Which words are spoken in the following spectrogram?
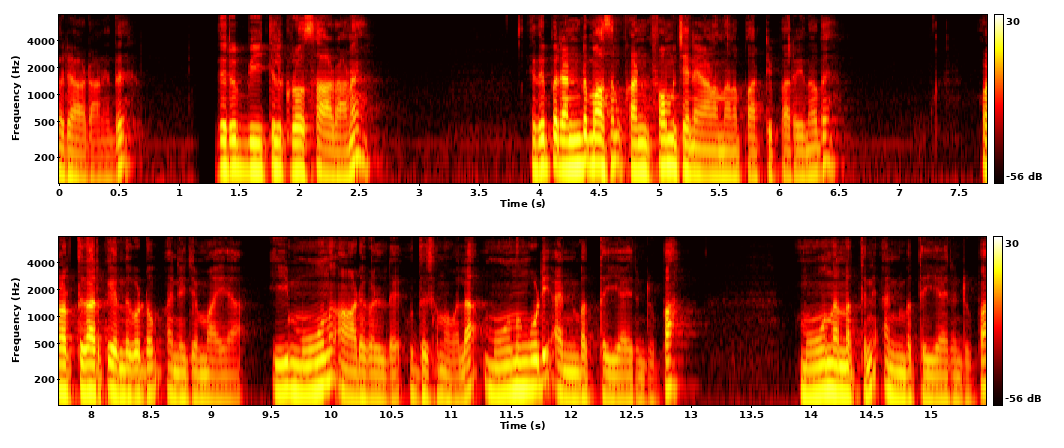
ഒരാടാണിത്. ഇതൊരു ബീറ്റിൽ ക്രോസ് ആടാണ്. ഇതിപ്പോൾ രണ്ട് മാസം കൺഫേം ചെനയാണെന്നാണ് പാർട്ടി പറയുന്നത്. വളർത്തുകാർക്ക് എന്തുകൊണ്ടും അനുയോജ്യമായ ഈ മൂന്ന് ആടുകളുടെ ഉദ്ദേശം പോലെ മൂന്നും കൂടി അൻപത്തയ്യായിരം രൂപ. മൂന്നെണ്ണത്തിന് അൻപത്തയ്യായിരം രൂപ.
